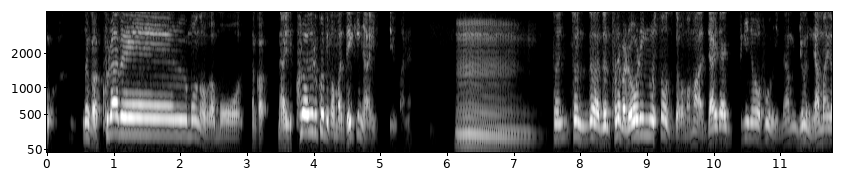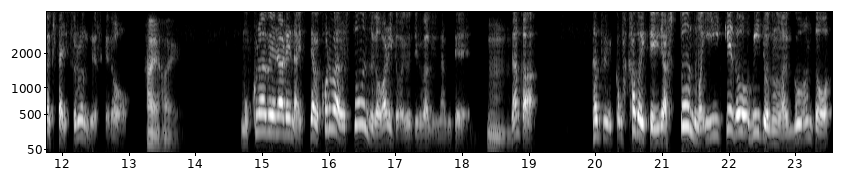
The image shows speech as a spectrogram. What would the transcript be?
ん、なんか比べるものがもう、なんかない、比べることがまあできないっていうかね。うーん。そそだ例えば、ローリング・ストーンズとかもまあ、大体次の風に何順に名前が来たりするんですけど、はいはい。もう比べられない。だからこれはストーンズが悪いとか言ってるわけじゃなくて、うん。なんか、かといって、じゃあストーンズもいいけど、ビートルズの方がぐーんと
